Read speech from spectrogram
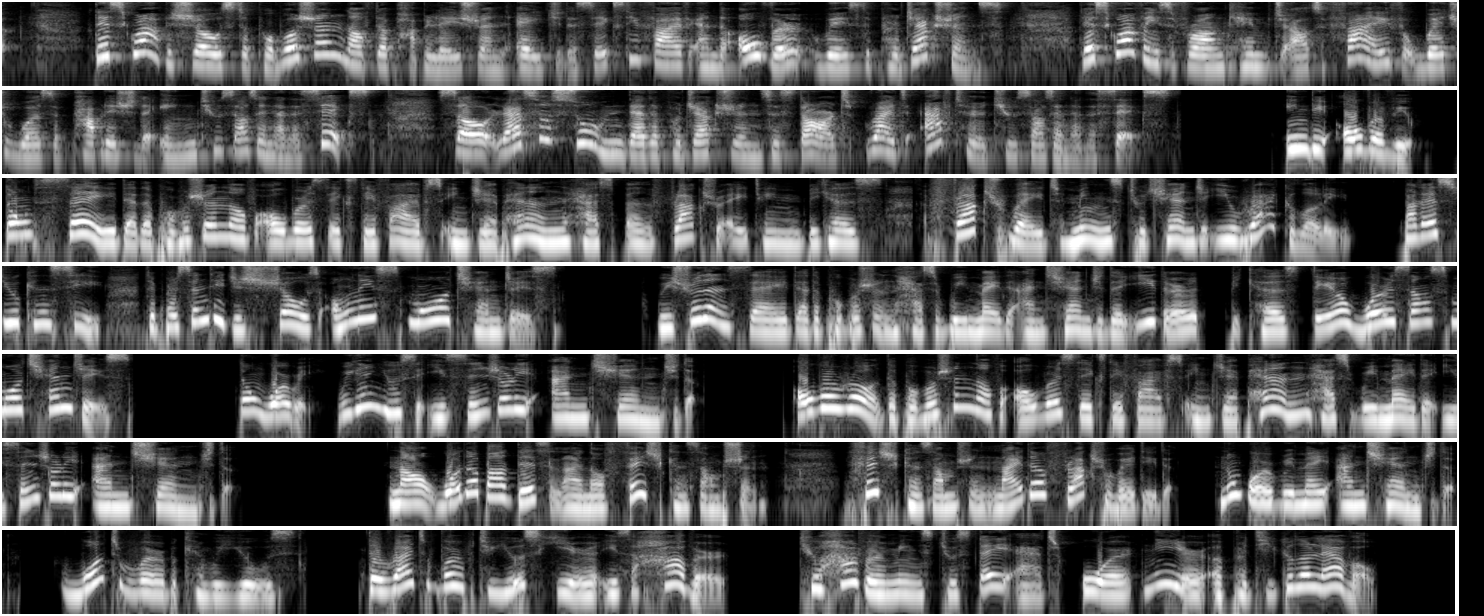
This graph shows the proportion of the population aged 65 and over with projections. This graph is from Cambridge IELTS 5, which was published in 2006. So let's assume that the projections start right after 2006. In the overview, don't say that the proportion of over 65s in Japan has been fluctuating because fluctuate means to change irregularly but as you can see, the percentage shows only small changes. We shouldn't say that the proportion has remained unchanged either because there were some small changes. Don't worry, we can use essentially unchanged. Overall, the proportion of over 65s in Japan has remained essentially unchanged. Now, what about this line of fish consumption? Fish consumption neither fluctuated nor remained unchanged. What verb can we use? The right verb to use here is hover. To hover means to stay at or near a particular level.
